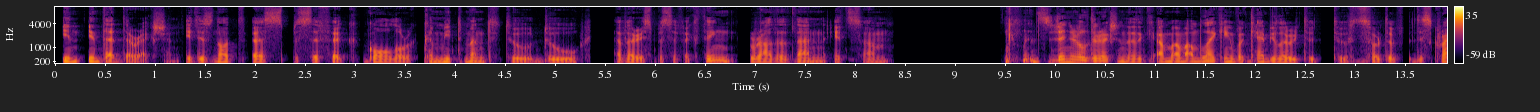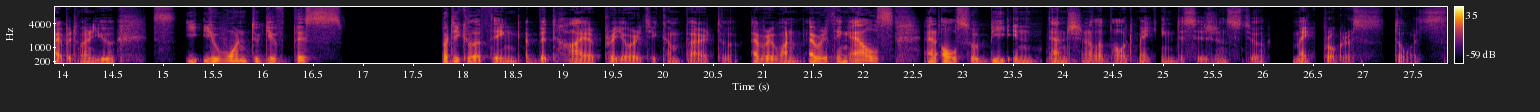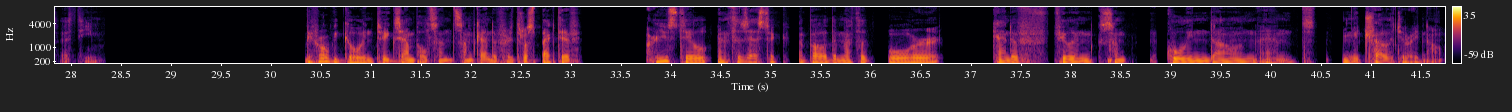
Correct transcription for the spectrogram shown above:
in in that direction. It is not a specific goal or commitment to do a very specific thing, rather than it's um it's general direction. I'm I'm lacking vocabulary to to sort of describe it. When you you want to give this particular thing a bit higher priority compared to everyone everything else and also be intentional about making decisions to make progress towards a theme Before we go into examples and some kind of retrospective, are you still enthusiastic about the method or kind of feeling some cooling down and neutrality right now?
